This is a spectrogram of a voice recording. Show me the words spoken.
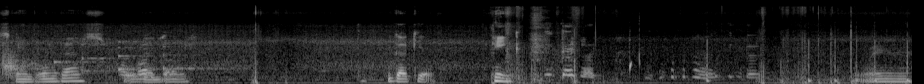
Scan boarding pass. Where got body? Who got killed? Pink. Where?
